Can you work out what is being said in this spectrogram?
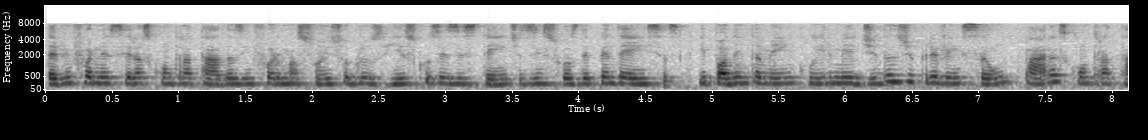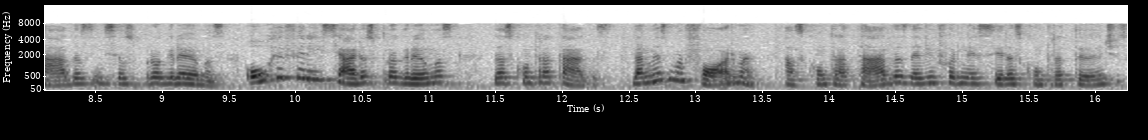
devem fornecer às contratadas informações sobre os riscos existentes em suas dependências e podem também incluir medidas de prevenção para as contratadas em seus programas ou referenciar os programas das contratadas. Da mesma forma, as contratadas devem fornecer às contratantes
